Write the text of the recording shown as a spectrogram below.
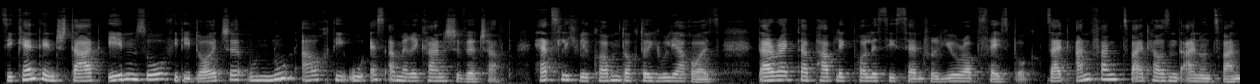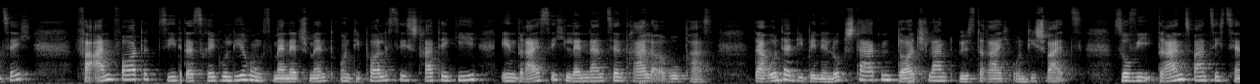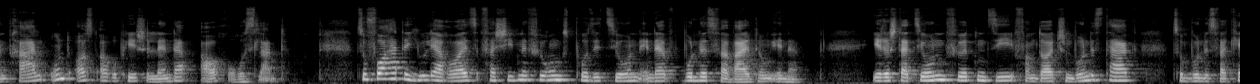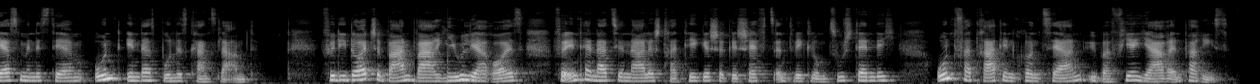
Sie kennt den Staat ebenso wie die deutsche und nun auch die US-amerikanische Wirtschaft. Herzlich willkommen, Dr. Julia Reuss, Director Public Policy Central Europe Facebook. Seit Anfang 2021 verantwortet sie das Regulierungsmanagement und die Policy-Strategie in 30 Ländern Zentraleuropas, darunter die Benelux-Staaten, Deutschland, Österreich und die Schweiz, sowie 23 zentral- und osteuropäische Länder, auch Russland. Zuvor hatte Julia Reuss verschiedene Führungspositionen in der Bundesverwaltung inne. Ihre Stationen führten sie vom Deutschen Bundestag zum Bundesverkehrsministerium und in das Bundeskanzleramt. Für die Deutsche Bahn war Julia Reuss für internationale strategische Geschäftsentwicklung zuständig und vertrat den Konzern über vier Jahre in Paris.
